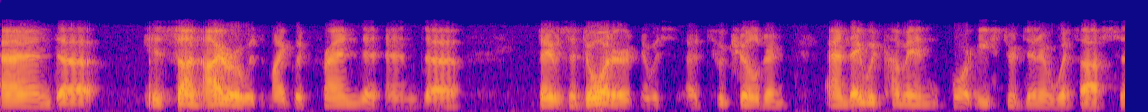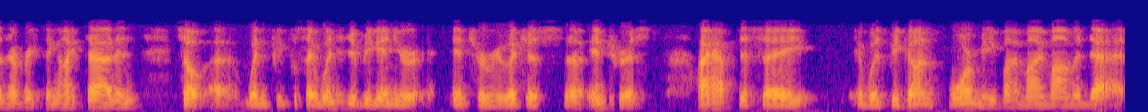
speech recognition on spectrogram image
and uh, his son Ira was my good friend, and uh, there was a daughter. There was uh, two children, and they would come in for Easter dinner with us and everything like that. And so uh, when people say, "When did you begin your interreligious uh, interest?" I have to say it was begun for me by my mom and dad.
